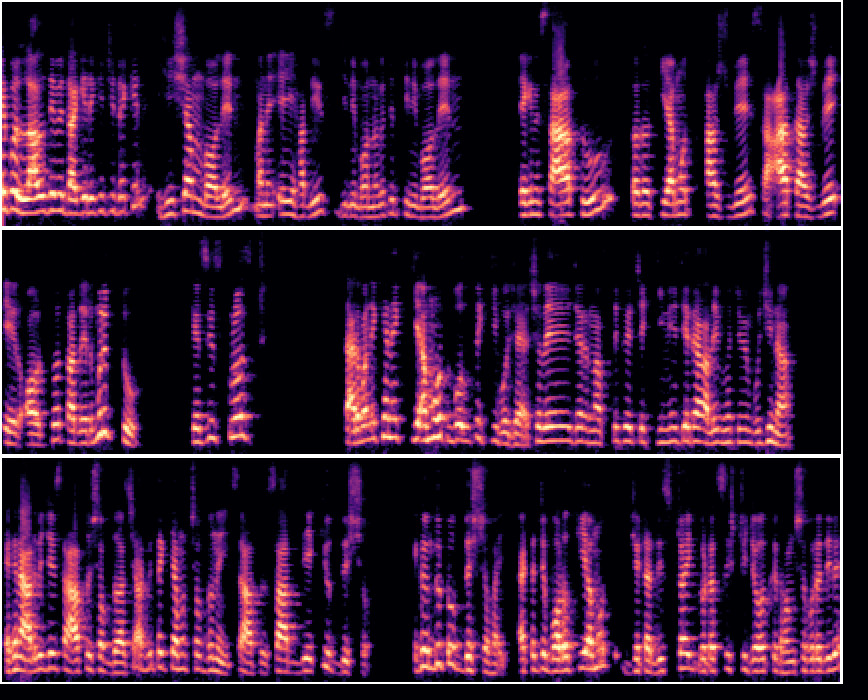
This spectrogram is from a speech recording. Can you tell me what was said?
এরপর লাল দেবে দাগিয়ে রেখেছি, দেখেন হিসাম বলেন মানে এই হাদিস যিনি বর্ণনা করেছেন, তিনি বলেন, এখানে সাহাতু তথা কিয়ামত আসবে, সাআত আসবে, এর অর্থ তাদের মৃত্যু। কেস ইজ ক্লোজড তার মানে এখানে কিয়ামত বলতে কি বোঝায়? আসলে যারা নাস্তিক হয়েছে কিনে যেটা আলিম হয়েছে আমি বুঝি না। এখানে আরবি যে সাহাতু শব্দ আছে, আরবিতে কিয়ামত শব্দ নেই সাহাতু সাত দিয়ে কি উদ্দেশ্য? এখানে দুটো উদ্দেশ্য হয়। একটা হচ্ছে বড় কিয়ামত, যেটা ডিস্ট্রয় গোটা সৃষ্টি জগৎকে ধ্বংস করে দিবে।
